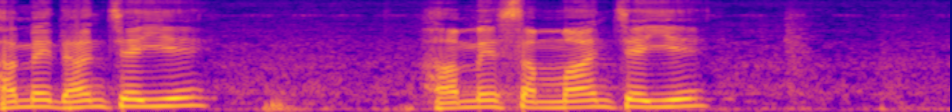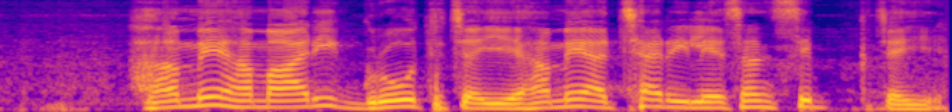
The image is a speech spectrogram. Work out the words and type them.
हमें धन चाहिए हमें सम्मान चाहिए। हमें हमारी ग्रोथ चाहिए। हमें अच्छा रिलेशनशिप चाहिए।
